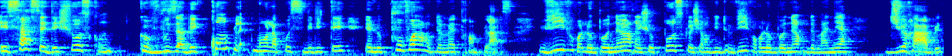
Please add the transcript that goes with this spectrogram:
Et ça, c'est des choses que vous avez complètement la possibilité et le pouvoir de mettre en place. Vivre le bonheur, et je pose que j'ai envie de vivre le bonheur de manière durable.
